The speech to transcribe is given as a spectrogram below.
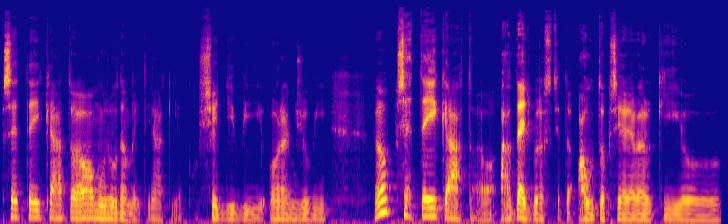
Přetejká to, jo, můžou tam být nějaký jako šedivý, oranžový. Jo, přetejká to, jo. A teď prostě to auto přijede velký, jo.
